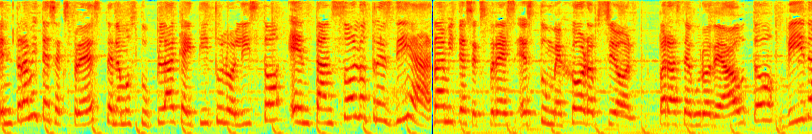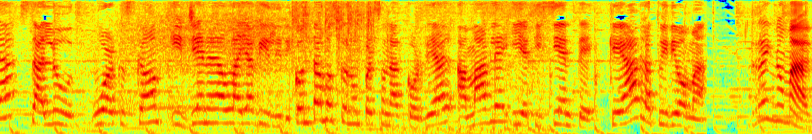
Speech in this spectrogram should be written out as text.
En Trámites Express tenemos tu placa y título listo en tan solo tres días. Trámites Express es tu mejor opción para seguro de auto, vida, salud, Workers Comp y General Liability. Contamos con un personal cordial, amable y eficiente que habla tu idioma. Reino Mag,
